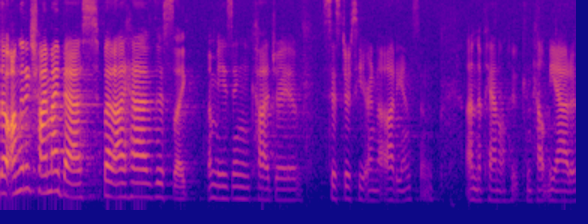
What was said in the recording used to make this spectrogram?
So I'm going to try my best, but I have this like amazing cadre of sisters here in the audience and on the panel who can help me out if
